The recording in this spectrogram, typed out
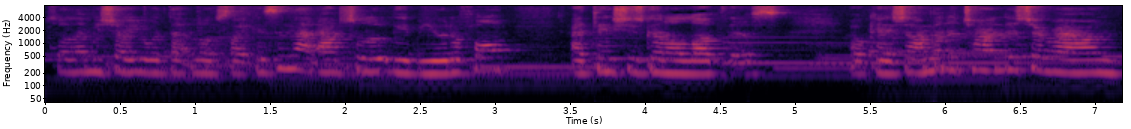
So let me show you what that looks like. Isn't that absolutely beautiful? I think she's gonna love this. Okay, so I'm gonna turn this around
